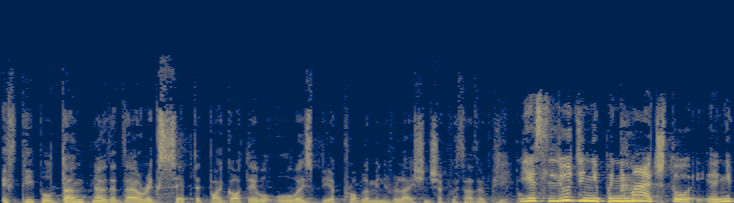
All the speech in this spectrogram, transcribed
If people don't know that they are accepted by God, there will always be a problem in relationship with other people. Если люди не понимают, что э, не,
